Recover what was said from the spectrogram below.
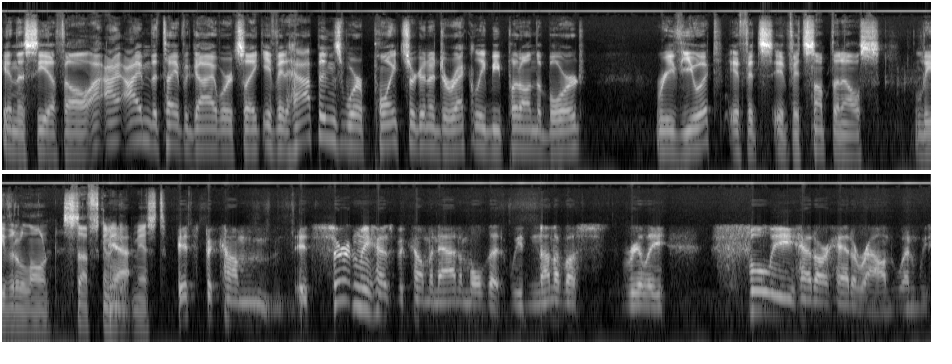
in the CFL. I, I'm the type of guy where it's like if it happens where points are going to directly be put on the board, review it. If it's if it's something else, leave it alone. Stuff's going to yeah. get missed. It's become it certainly has become an animal that we none of us really fully had our head around when we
